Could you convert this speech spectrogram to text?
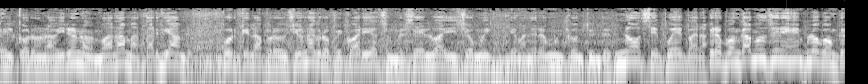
el coronavirus nos van a matar de hambre, porque la producción agropecuaria, su merced lo ha dicho muy, de manera muy contundente, no se puede parar. Pero pongamos un ejemplo concreto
